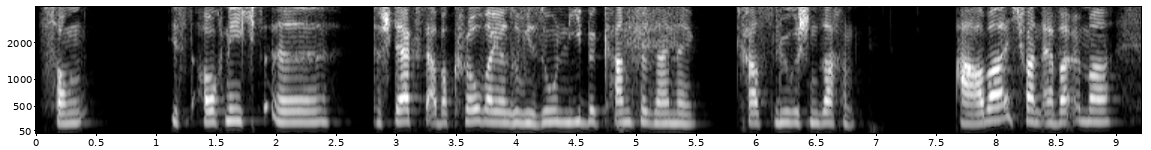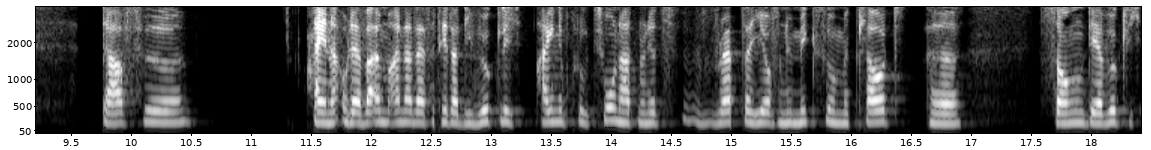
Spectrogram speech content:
Song ist auch nicht äh, das Stärkste, aber Crow war ja sowieso nie bekannt für seine krass lyrischen Sachen. Aber ich fand, er war immer dafür einer, oder er war immer einer der Vertreter, die wirklich eigene Produktion hatten und jetzt rappt er hier auf einem Mixo McCloud äh, Song, der wirklich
